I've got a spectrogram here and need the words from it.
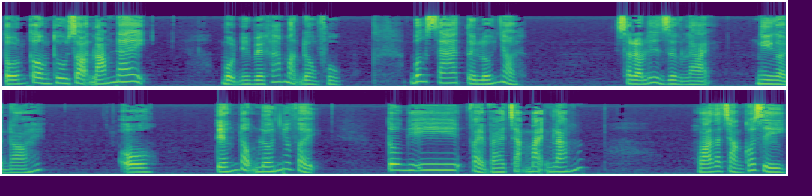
Tốn công thu dọn lắm đấy. Một nhân viên khác mặc đồng phục Bước ra từ lối nhỏ Sau đó liền dừng lại Nghi ngờ nói ô, tiếng động lớn như vậy Tôi nghĩ phải va chạm mạnh lắm. Hóa ra chẳng có gì.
